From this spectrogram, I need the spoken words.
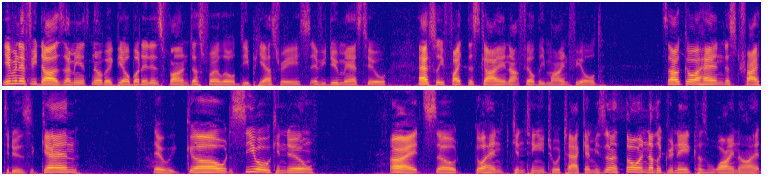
even if he does, I mean, it's no big deal, but it is fun just for a little DPS race if you do manage to actually fight this guy and not fill the minefield. So I'll go ahead and just try to do this again. There we go, to see what we can do. Alright, so go ahead and continue to attack him. He's going to throw another grenade, because why not?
